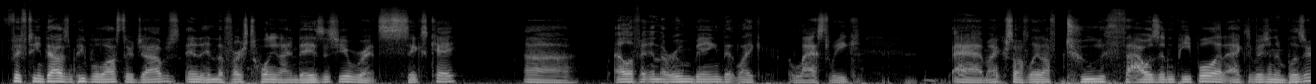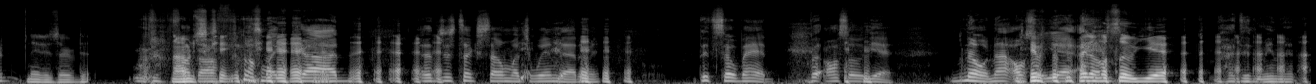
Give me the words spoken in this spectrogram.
fifteen thousand people lost their jobs, and in the first twenty nine days this year, we're at six k. Uh, elephant in the room being that like last week uh, Microsoft laid off 2,000 people at Activision and Blizzard. They deserved it. No, I'm just off. kidding. Oh my god, it just took so much wind out of me. It's so bad, but also yeah, no, not also yeah. but I, also, yeah. I didn't mean that.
